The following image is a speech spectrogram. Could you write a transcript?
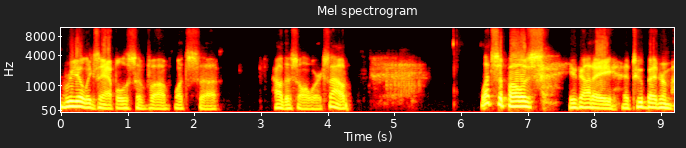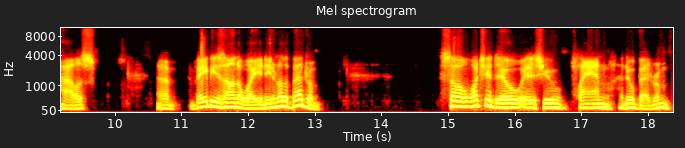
real examples of uh, what's uh, how this all works out. Let's suppose you got a, a two bedroom house, uh, baby's on the way, you need another bedroom. So, what you do is you plan a new bedroom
